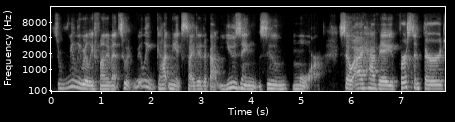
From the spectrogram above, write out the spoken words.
It's a really, really fun event. So it really got me excited about using Zoom more. So I have a first and third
